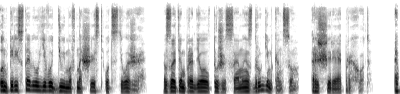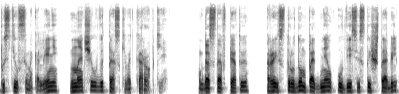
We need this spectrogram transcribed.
он переставил его дюймов на шесть от стеллажа. Затем проделал то же самое с другим концом, расширяя проход. Опустился на колени, начал вытаскивать коробки. Достав пятую, Рэй с трудом поднял увесистый штабель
